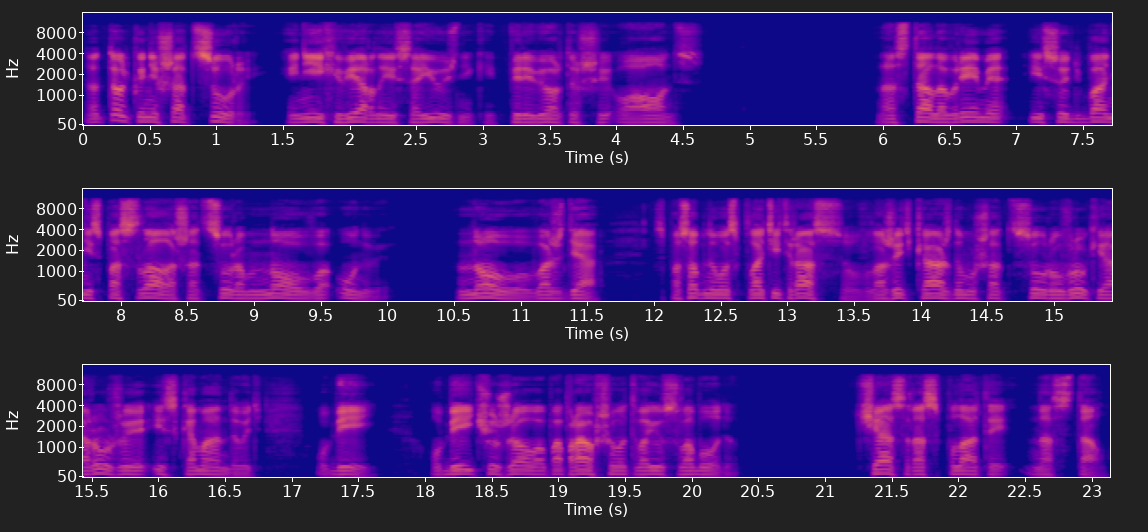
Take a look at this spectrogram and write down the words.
Но только не шатсуры и не их верные союзники, перевертыши Оаонс. Настало время, и судьба не спаслала шатсурам нового Унви, нового вождя — способного сплотить расу, вложить каждому шатсуру в руки оружие и скомандовать «Убей! Убей чужого, поправшего твою свободу!» Час расплаты настал.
